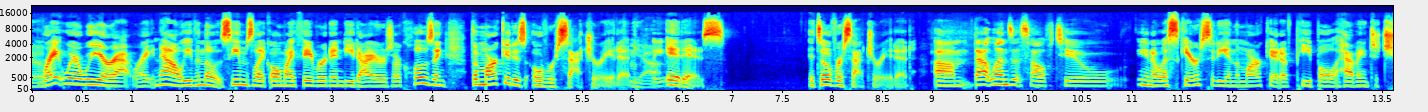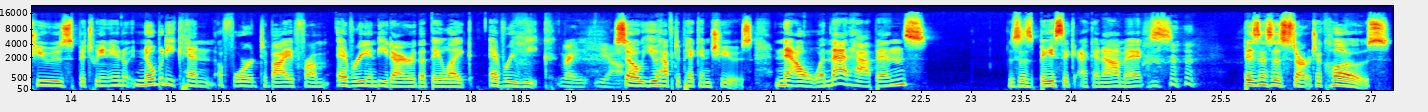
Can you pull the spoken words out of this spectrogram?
right where we are at right now, even though it seems like oh, my favorite indie dyers are closing, the market is oversaturated. Yeah. It is. It's oversaturated. Um, that lends itself to you know a scarcity in the market of people having to choose between. You know, nobody can afford to buy from every indie dyer that they like every week. right. yeah So you have to pick and choose. Now, when that happens, this is basic economics, businesses start to close.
